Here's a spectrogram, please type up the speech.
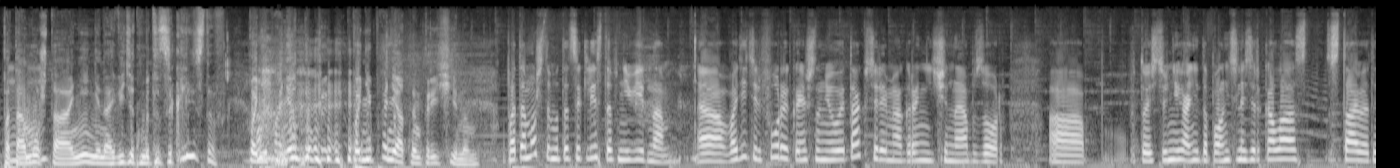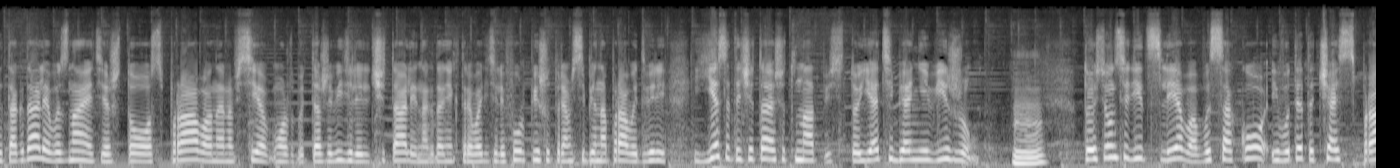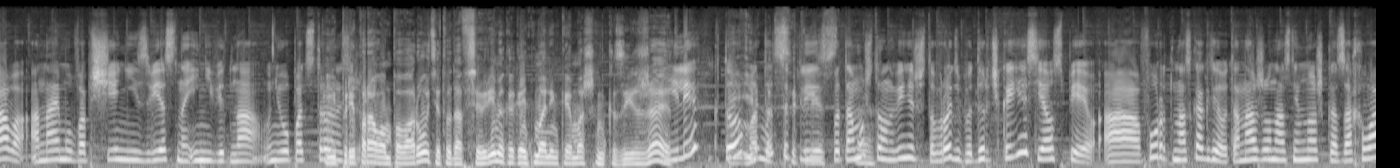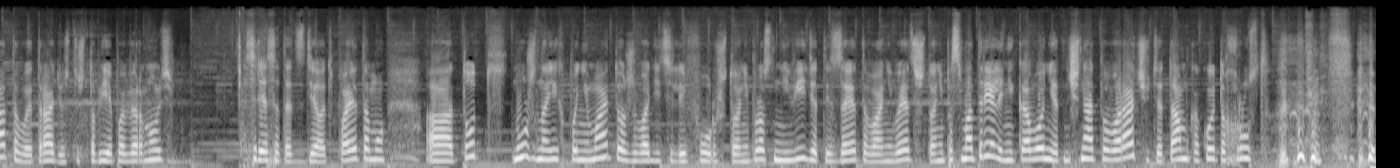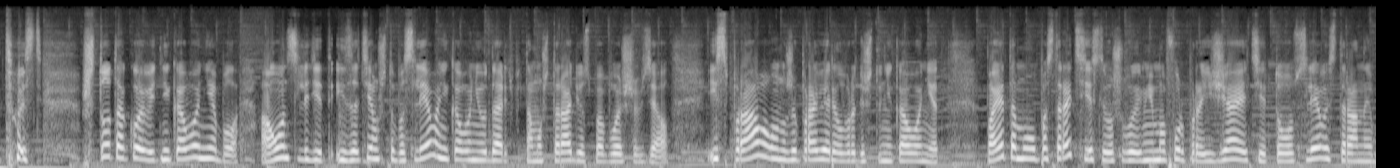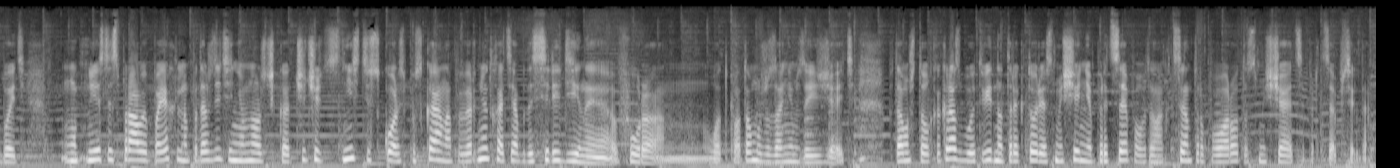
потому что они ненавидят мотоциклистов по непонятным, по непонятным причинам. Потому что мотоциклистов не видно. А, водитель фуры, конечно, у него и так все время ограниченный обзор. А, то есть у них они дополнительные зеркала ставят и так далее. Вы знаете, что справа, наверное, все, может быть, даже видели или читали. Иногда некоторые водители фур пишут прямо себе на правой двери. Если ты читаешь эту надпись, то я тебя не вижу. Мгм. То есть он сидит слева, высоко, и вот эта часть справа, она ему вообще неизвестна и не видна. У него И подстроено при зер- правом повороте туда все время какая-нибудь маленькая машинка заезжает. Или кто? Или мотоциклист. мотоциклист, Потому да. что он видит, что вроде бы дырочка есть, я успею. А фура у нас как делает? Она же у нас немножко захватывает радиус, чтобы ей повернуть срез этот сделать. Поэтому а, тут нужно их понимать тоже, водителей фур, что они просто не видят, из-за этого они боятся, что они посмотрели, никого нет, начинают поворачивать, а там какой-то хруст. То есть, что такое? Ведь никого не было. А он следит и за тем, чтобы слева никого не ударить, потому что радиус побольше взял. И справа он уже проверил вроде, что никого нет. Поэтому постарайтесь, если уж вы мимо фур проезжаете, то с левой стороны быть. Вот, если с правой поехали, ну подождите немножечко, чуть-чуть снизьте скорость, пускай она повернет хотя бы до середины фура, вот, потом уже за ним заезжайте. Потому что как раз будет видно траектория смещения прицепа, вот она к центру поворота смещается прицеп всегда.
